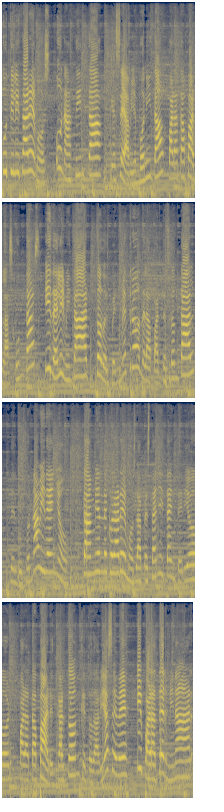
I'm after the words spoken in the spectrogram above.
Utilizaremos una cinta que sea bien bonita para tapar las juntas y delimitar todo el perímetro de la parte frontal del buzón navideño. También decoraremos la pestañita interior para tapar el cartón que todavía se ve y para terminar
